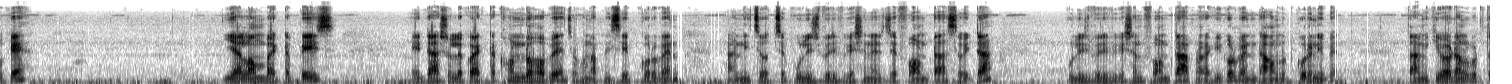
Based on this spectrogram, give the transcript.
ওকে ইয়া লম্বা একটা পেজ এটা আসলে কয়েকটা খণ্ড হবে যখন আপনি সেভ করবেন। আর নিচে হচ্ছে পুলিশ ভেরিফিকেশনের যে ফর্মটা আছে ওইটা, পুলিশ ভেরিফিকেশান ফর্মটা আপনারা কি করবেন? ডাউনলোড করে নেবেন। তো আমি কীভাবে ডাউনলোড করতে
